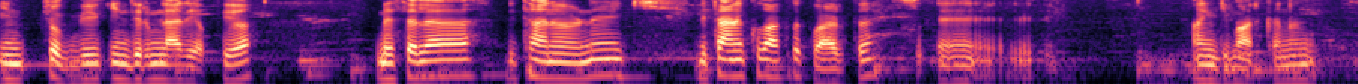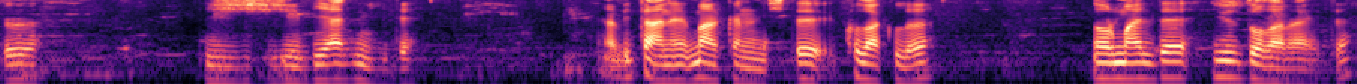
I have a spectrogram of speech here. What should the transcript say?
İn- çok büyük indirimler yapıyor. Mesela bir tane örnek, bir tane kulaklık vardı. Su- e, hangi markanın? JBL miydi? Ya bir tane markanın işte kulaklığı normalde 100 dolaraydı.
